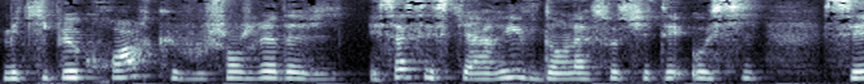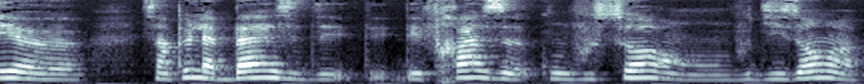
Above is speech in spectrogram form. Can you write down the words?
mais qui peut croire que vous changerez d'avis. Et ça, c'est ce qui arrive dans la société aussi. C'est euh, un peu la base des, phrases qu'on vous sort en vous disant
